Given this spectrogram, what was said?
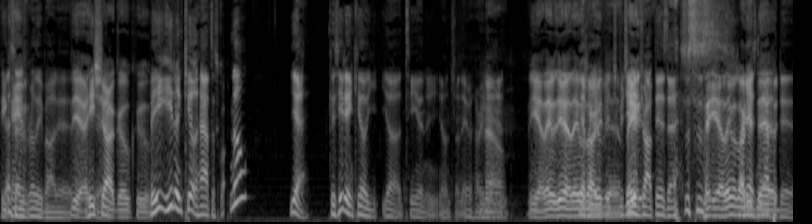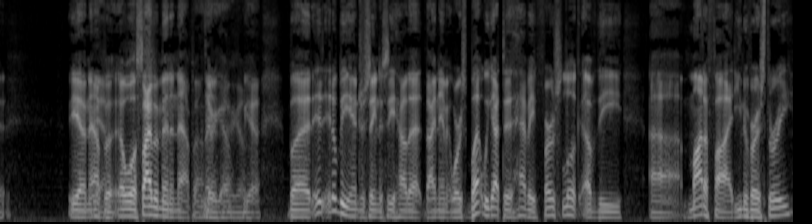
He That's came. really about it. yeah, he shot Goku. but he, he didn't kill half the squad. No, yeah, because he didn't kill uh, Tien and Yamcha. They was already No. dead. Yeah, they yeah they was already Vegeta, dead. Vegeta dropped his ass. Yeah, they was Or I already guess Nappa did. Yeah, Nappa. Oh, well, Saibamen and Nappa. There Yeah, we go. there we go. Yeah. But it, it'll be interesting to see how that dynamic works. But we got to have a first look of the uh, modified Universe 3.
